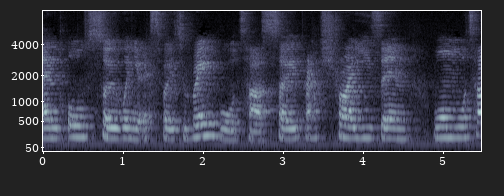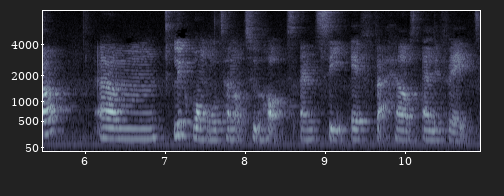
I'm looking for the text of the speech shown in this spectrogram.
and also when you're exposed to rainwater. So perhaps try using warm water um, lukewarm water, not too hot, and see if that helps elevate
